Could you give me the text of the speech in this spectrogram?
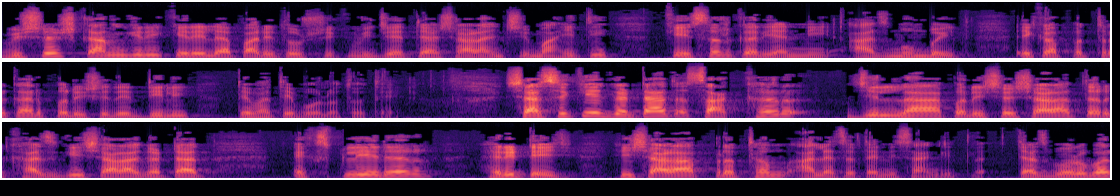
विशेष कामगिरी केलेल्या पारितोषिक विजेत्या शाळांची माहिती केसरकर यांनी आज मुंबईत एका पत्रकार परिषदेत दिली तेव्हा ते बोलत होते. शासकीय गटात साखर जिल्हा परिषद शाळा तर खासगी शाळा गटात एक्सप्लिअर हेरिटेज ही शाळा प्रथम आल्याचं त्यांनी सांगितलं. त्याचबरोबर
